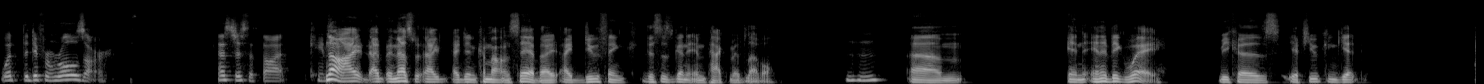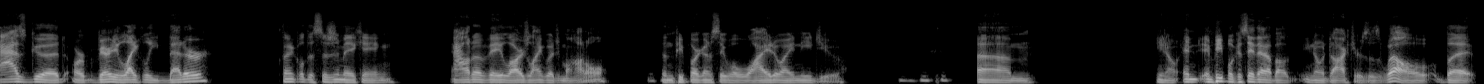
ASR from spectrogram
what the different roles are that's just a thought came no up. I, I and that's what I, I didn't come out and say it but i, I do think this is going to impact mid-level Mhm. Um, in in a big way, because if you can get as good or very likely better clinical decision making out of a large language model, then people are going to say, "Well, why do I need you?" Mhm. Um, you know, and and people can say that about you know doctors as well, but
